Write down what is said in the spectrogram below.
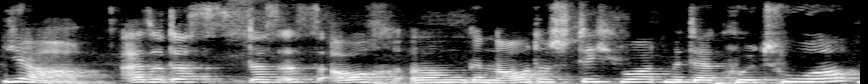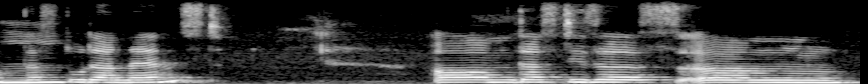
Ja, also das, das ist auch ähm, genau das Stichwort mit der Kultur, mhm. das du da nennst ähm, dass dieses ähm,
